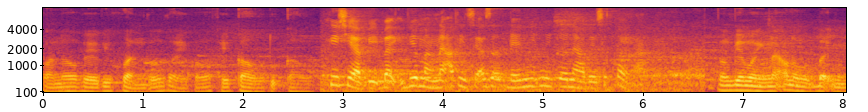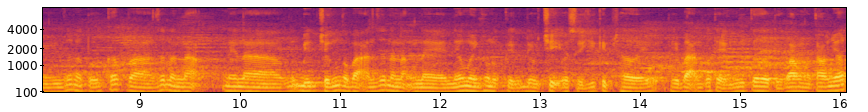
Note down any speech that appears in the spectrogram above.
Còn về vi khuẩn có thể có phế cầu, tụ cầu. Khi trẻ bị bệnh viêm màng não thì sẽ dẫn đến những nguy cơ nào về sức khỏe ạ? Vâng, viêm màng não là một bệnh rất là tối cấp và rất là nặng nên là những biến chứng của bạn rất là nặng nề nếu mình không được điều trị và xử lý kịp thời thì bạn có thể nguy cơ tử vong là cao nhất.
